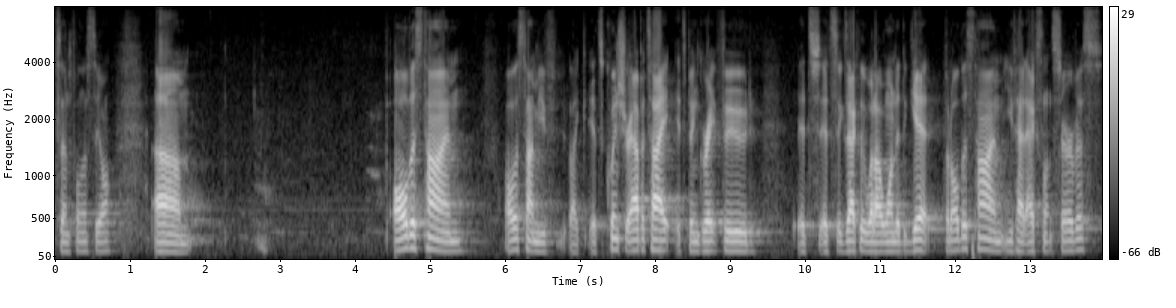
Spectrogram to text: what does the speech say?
sinfulness, y'all. Um, all this time, all this time you've like it's quenched your appetite. It's been great food. It's it's exactly what I wanted to get. But all this time you've had excellent service.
